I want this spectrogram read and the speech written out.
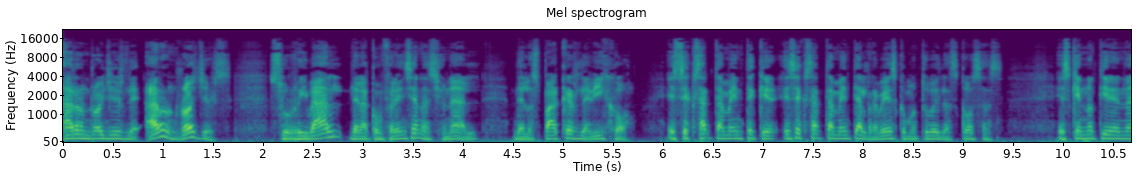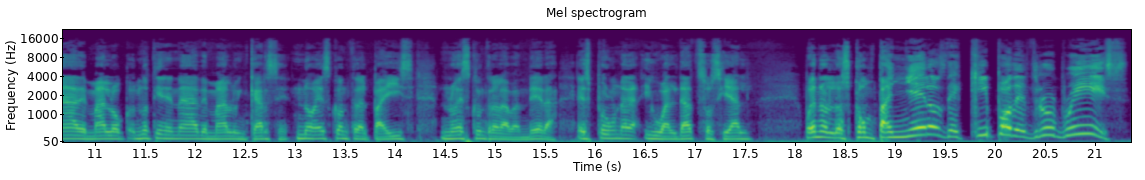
Aaron Rodgers, le, Aaron Rodgers, su rival de la conferencia nacional de los Packers, le dijo, es exactamente que es exactamente al revés como tú ves las cosas. Es que no tiene nada de malo, no tiene nada de malo hincarse, no es contra el país, no es contra la bandera, es por una igualdad social. Bueno, los compañeros de equipo de Drew Brees,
